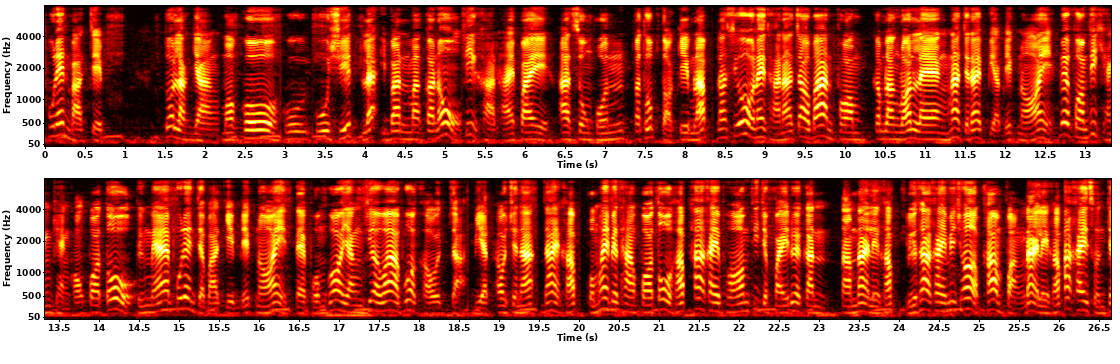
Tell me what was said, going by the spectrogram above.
ผู้เล่นบาดเจ็บ ตัวหลักอย่างมอโกกูกูชิดและอิบันมากาโนที่ขาดหายไป อาจส่งผลกระทบต่อเกมรับลาซิโอในฐานะเจ้าบ้านฟอร์มกำลังร้อนแรงน่าจะได้เปรียบเล็กน้อย ด้วยฟอร์มที่แข็งแกร่งของปอร์โตถึงแม้ผู้เล่นจะบาดเจ็บเล็กน้อย แต่ผมก็ยังเชื่อว่าพวกเขาจะเบียดเอาชนะได้ครับ ผมให้ไปทางปอร์โตครับ ถ้าใครพร้อมที่จะไปด้วยกัน ตามได้เลยครับ หรือถ้าใครไม่ชอบข้ามฝั่งได้เลยครับ ถ้าใครสนใจ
